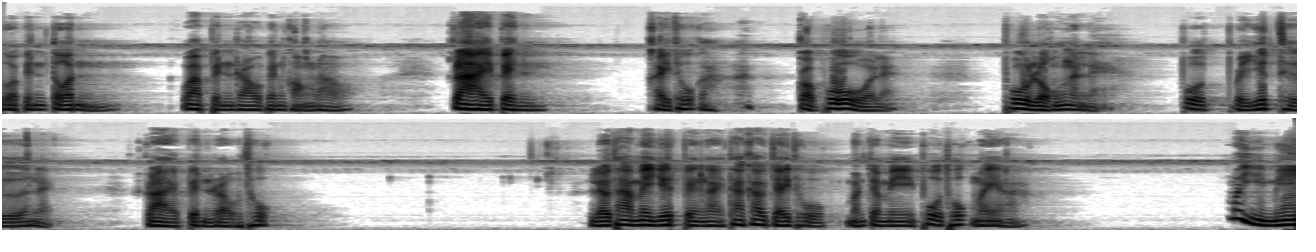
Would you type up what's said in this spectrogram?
ตัวเป็นตน ว่าเป็นเราเป็นของเรา กลายเป็นใครทุกข์อะ ก็ผู้แหละ ผู้หลงนั่นแหละ ผู้ไปยึดถือนั่นแหละ กลายเป็นเราทุกข์แล้วถ้าไม่ยึดเป็นไง ถ้าเข้าใจถูก มันจะมีผู้ทุกข์ไหมอะ ไม่มี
